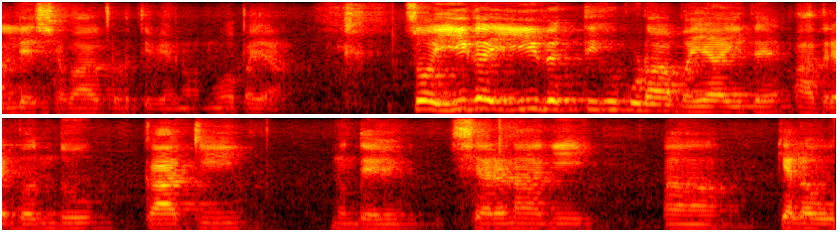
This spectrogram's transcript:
ಅಲ್ಲೇ ಶವ ಆಗ್ಬಿಡ್ತೀವಿ ಅನ್ನೋ ಭಯ. ಸೊ ಈಗ ಈ ವ್ಯಕ್ತಿಗೂ ಕೂಡ ಭಯ ಇದೆ. ಆದರೆ ಬಂದು ಕಾಕಿ ಮುಂದೆ ಶರಣಾಗಿ ಕೆಲವು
